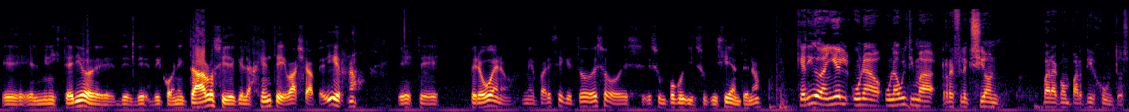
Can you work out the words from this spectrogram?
eh, el ministerio de, conectarlos y de que la gente vaya a pedir, ¿no? Este, pero bueno, me parece que todo eso es, un poco insuficiente, ¿no? Querido Daniel, una, última reflexión para compartir juntos.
